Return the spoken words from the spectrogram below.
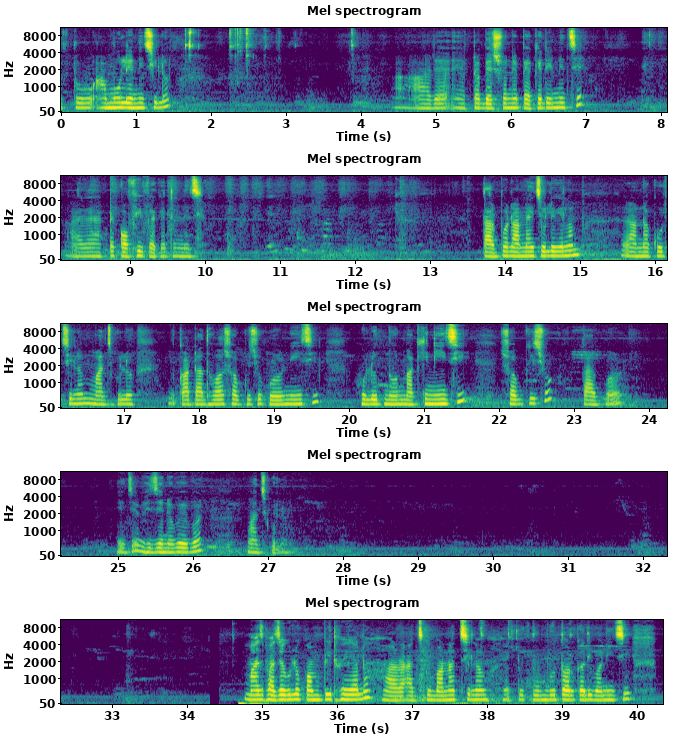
একটু আমুল এনেছিল। আর একটা বেসনের প্যাকেট এনেছে, আর একটা কফি প্যাকেট এনেছে। তারপর রান্নায় চলে গেলাম, রান্না করছিলাম, মাছগুলো কাটা ধোয়া সব কিছু করে নিয়েছি, হলুদ নুন মাখিয়ে নিয়েছি সব কিছু তারপর এই যে ভেজে নেব এবার মাছগুলো। মাছ ভাজাগুলো কমপ্লিট হয়ে গেল। আর আজকে বানাচ্ছিলাম একটু কুমড়ো তরকারি বানিয়েছি।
